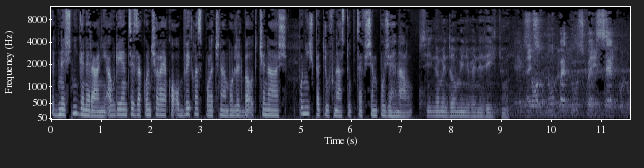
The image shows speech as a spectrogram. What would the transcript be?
Dnešní generální audienci zakončila jako obvykle společná modlitba odčenáš, po níž Petrův nástupce všem požehnal. Sin nomen Domini benedictum. Ex nunc et usque in seculum.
